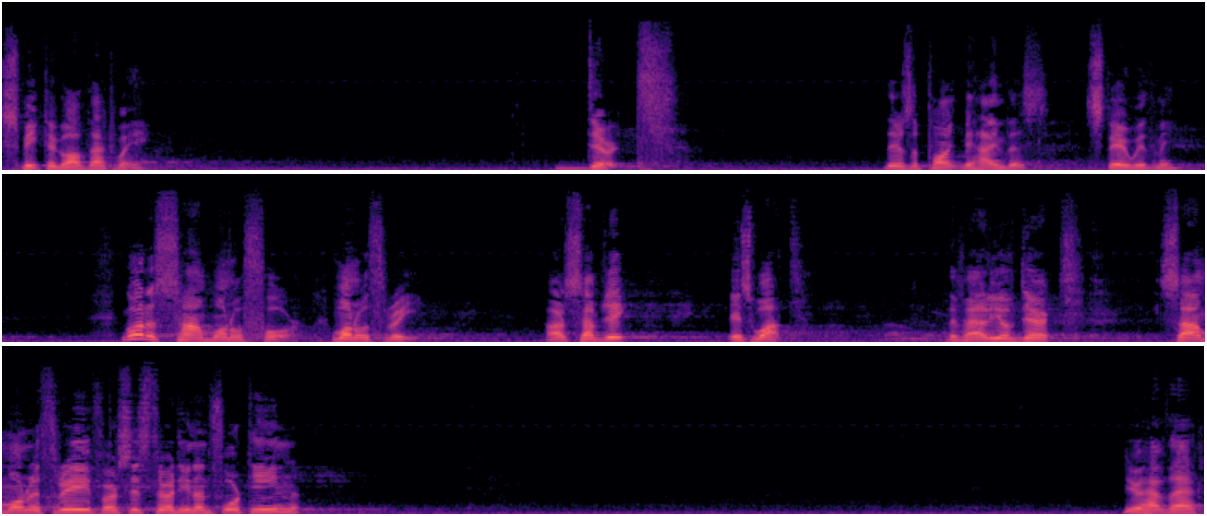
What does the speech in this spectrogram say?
Speak to God that way. Dirt. There's a point behind this. Stay with me. Go to Psalm 104, 103. Our subject is what? The value of dirt. Psalm 103, verses 13 and 14. Do you have that?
